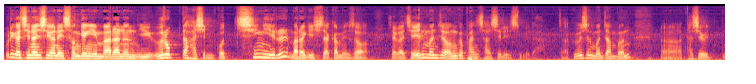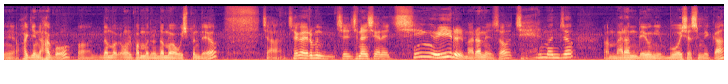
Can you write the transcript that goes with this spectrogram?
우리가 지난 시간에 성경이 말하는 이 의롭다 하심, 곧 칭의를 말하기 시작하면서 제가 제일 먼저 언급한 사실이 있습니다. 자, 그것을 먼저 한번 어, 다시 예, 확인하고 어, 넘어가 오늘 본문으로 넘어가고 싶은데요. 자, 제가 여러분 지난 시간에 칭의를 말하면서 제일 먼저 어, 말한 내용이 무엇이었습니까?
